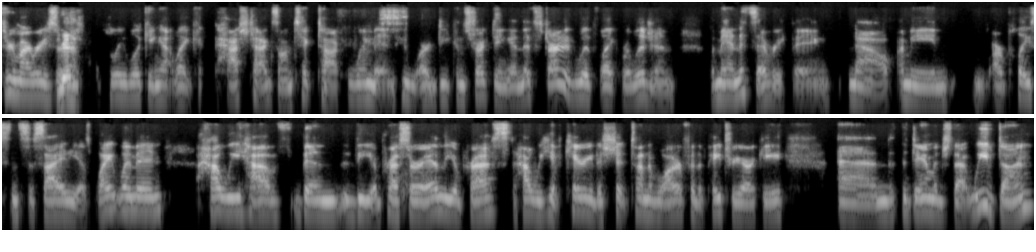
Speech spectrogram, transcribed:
through my research yeah. actually looking at like hashtags on TikTok, women who are deconstructing. And it started with like religion, but man, it's everything now. I mean, our place in society as white women, how we have been the oppressor and the oppressed, how we have carried a shit ton of water for the patriarchy and the damage that we've done.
